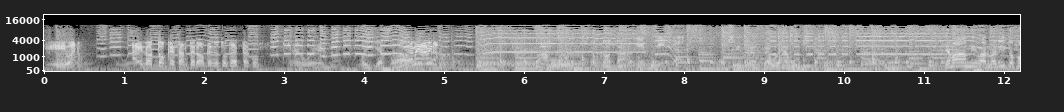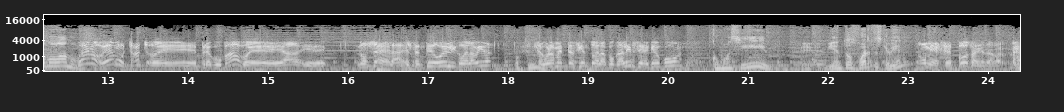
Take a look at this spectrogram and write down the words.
Y bueno, ahí los toques santeros aprendió a tocar tacón. Qué bueno. Oiga, se Mira, mira, mira. Como siempre, trae buena música. ¿Qué más, mi barbarito? ¿Cómo vamos? Bueno, bien, muchachos, eh, preocupado, pues ya, eh, no sé, la- el sentido bíblico de la vida. Seguramente siento el apocalipsis aquí en Cuba. ¿Cómo así? Eh, ¿Vientos fuertes que vienen? No, mi ex esposa que estaba.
